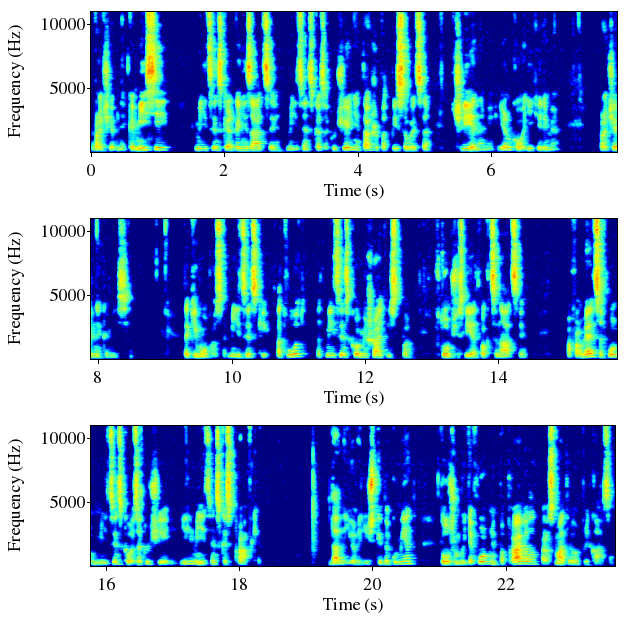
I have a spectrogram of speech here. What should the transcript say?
врачебной комиссией медицинской организации, медицинское заключение также подписывается членами и руководителями врачебной комиссии. Таким образом, медицинский отвод от медицинского вмешательства, в том числе и от вакцинации, оформляется в форме медицинского заключения или медицинской справки. Данный юридический документ должен быть оформлен по правилам рассматриваемого приказа.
